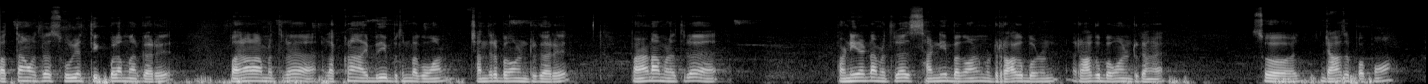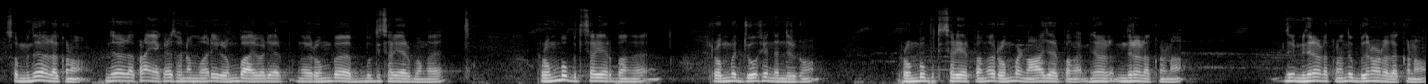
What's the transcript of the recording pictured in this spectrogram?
பத்தாம் இடத்துல சூரியன் திக்பலமாக இருக்கார். பதினாலாம் இடத்துல லக்கண அதிபதி புதன் பகவான் சந்திர பகவான் இருக்கார். பன்னெண்டாம் இடத்துல பன்னிரெண்டாம் இடத்துல சனி பகவான் மற்றும் ராகு பகவான் ராகு பகவான் இருக்காங்க. ஸோ ஜாதகம் பார்ப்போம். ஸோ மிதுன இலக்கணம். மிதுன இலக்கணம் ஏற்கனவே சொன்ன மாதிரி ரொம்ப அறிவாளியாக இருப்பாங்க ரொம்ப புத்திசாலியாக இருப்பாங்க ரொம்ப புத்திசாலியாக இருப்பாங்க ரொம்ப ஜோசியம் தெரிஞ்சிருக்கும் ரொம்ப புத்திசாலியாக இருப்பாங்க ரொம்ப நாலேஜாக இருப்பாங்க. மிதுன மிதுன இலக்கணம்னா. மிது மிதுன இலக்கணம் வந்து புதனோட இலக்கணம்.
